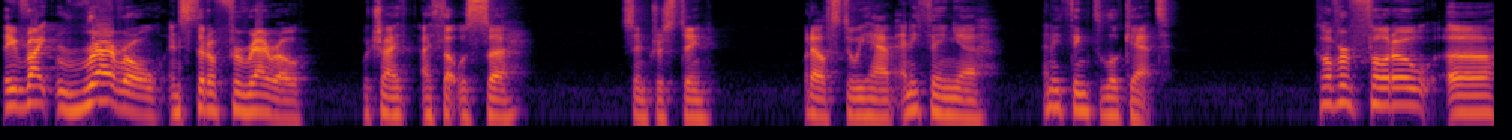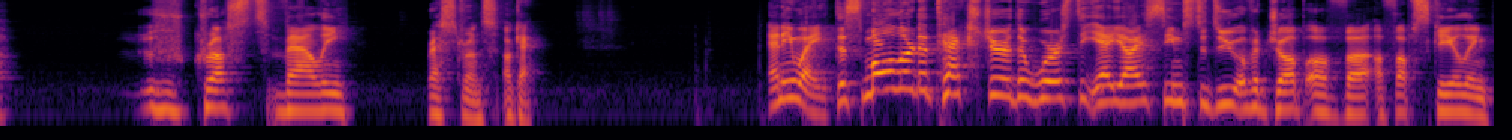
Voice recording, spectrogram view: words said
They write Rero instead of Fierro, which I, I thought was uh, was interesting. What else do we have? Anything uh, anything to look at? Cover photo, uh, Crust Valley, restaurants. Okay. Anyway, the smaller the texture, the worse the AI seems to do of a job of uh, of upscaling.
